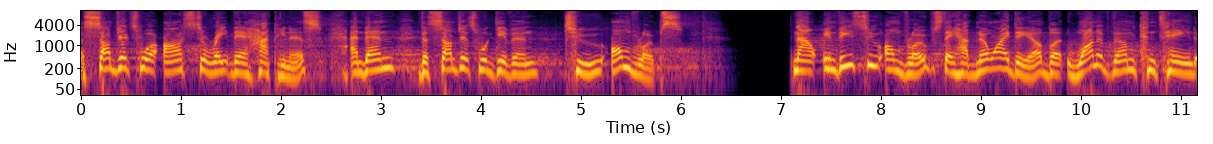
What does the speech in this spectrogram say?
subjects were asked to rate their happiness, and then the subjects were given two envelopes. Now, in these two envelopes, they had no idea, but one of them contained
